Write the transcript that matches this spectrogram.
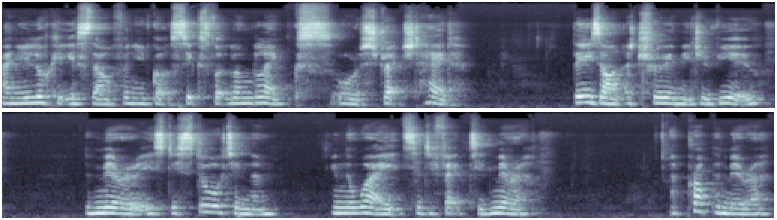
and you look at yourself and you've got six foot long legs or a stretched head. These aren't a true image of you. The mirror is distorting them in the way it's a defective mirror. A proper mirror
